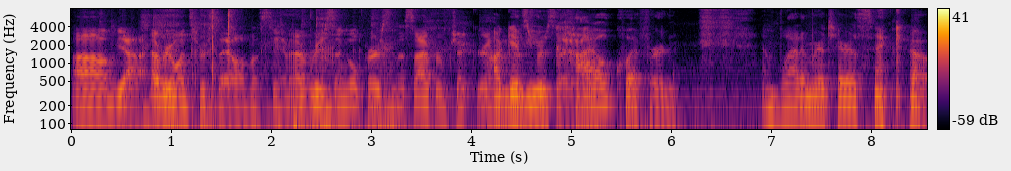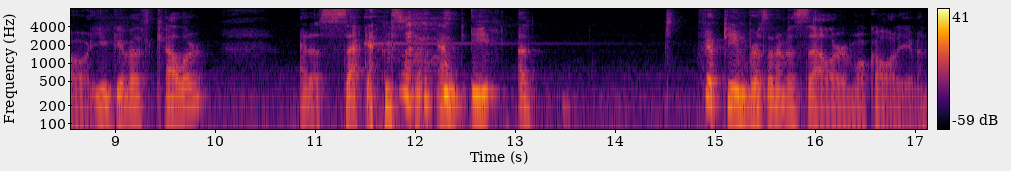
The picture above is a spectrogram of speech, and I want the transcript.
Um, yeah, everyone's for sale on this team. Every single person aside from Chychrun I'll give you for sale. Kyle Clifford and Vladimir Tarasenko. You give us Keller and a second and eat a fifteen percent of his salary, and we'll call it even.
